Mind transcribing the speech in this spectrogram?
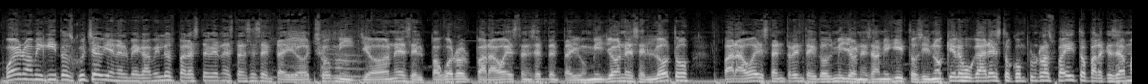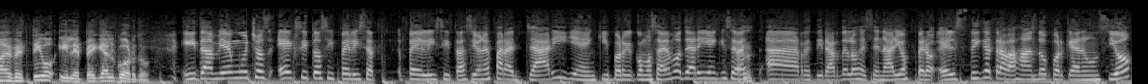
Bueno, amiguito, escuche bien, el Megamilos para este viernes está en 68 millones, el Powerball para hoy está en 71 millones, el Loto para hoy está en 32 millones, amiguitos. Si no quiere jugar esto, compre un raspadito para que sea más efectivo y le pegue al gordo. Y también muchos éxitos y felici- felicitaciones para Daddy Yankee, porque como sabemos, Daddy Yankee se va a retirar de los escenarios, pero él sigue trabajando porque anunció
